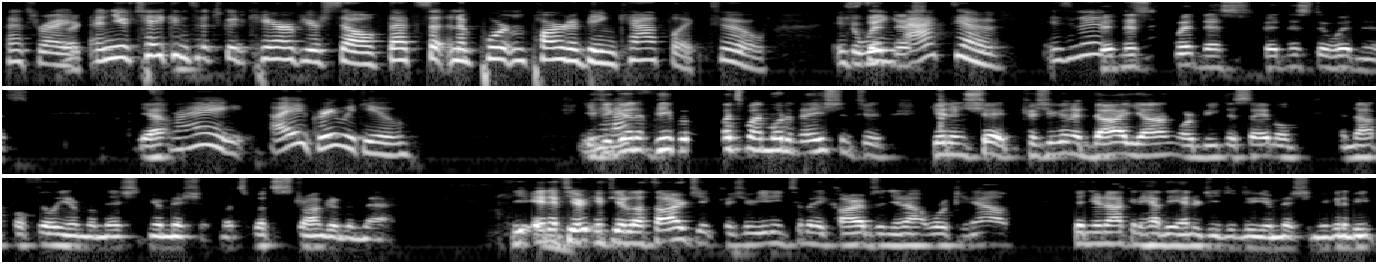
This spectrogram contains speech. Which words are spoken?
That's right. Like- and you've taken such good care of yourself. That's an important part of being Catholic too, is To staying witness. active, isn't it? Fitness to witness, fitness to witness. Yeah. That's right. I agree with you. If you're gonna Yes. people, what's my motivation to get in shape? Because you're gonna die young or be disabled and not fulfill your mission. Your mission. What's what's stronger than that? And if hmm. you're if you're lethargic because you're eating too many carbs and you're not working out, then you're not going to have the energy to do your mission. You're going to be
